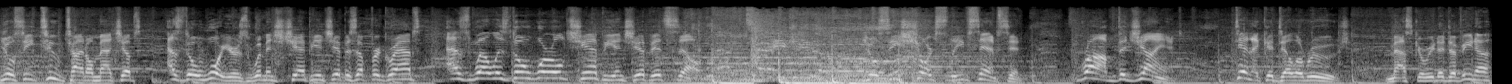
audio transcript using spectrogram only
You'll see two title matchups as the Warriors Women's Championship is up for grabs, as well as the World Championship itself. You'll see Short Sleeve Sampson, Rob the Giant, Danica Della Rouge, Mascarita Divina,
